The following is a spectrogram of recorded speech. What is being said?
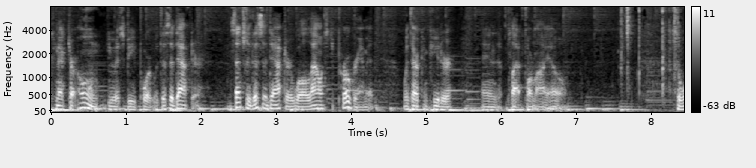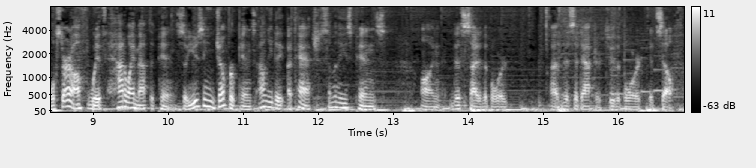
connect our own USB port with this adapter. Essentially, this adapter will allow us to program it with our computer and platform I.O. So we'll start off with how do I map the pins. So using jumper pins, I'll need to attach some of these pins on this side of the board, uh, this adapter to the board itself.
